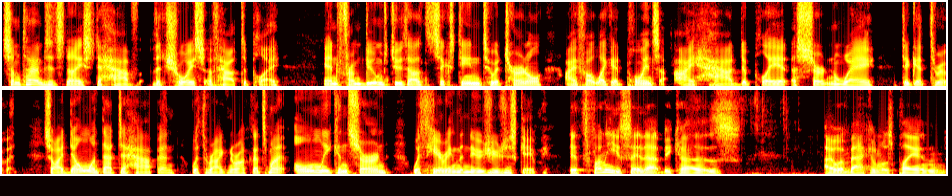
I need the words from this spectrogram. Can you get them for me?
Sometimes it's nice to have the choice of how to play. And from Doom's 2016 to Eternal, I felt like at points I had to play it a certain way to get through it. So I don't want that to happen with Ragnarok. That's my only concern with hearing the news you just gave me. It's funny you say that because I went back and was playing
